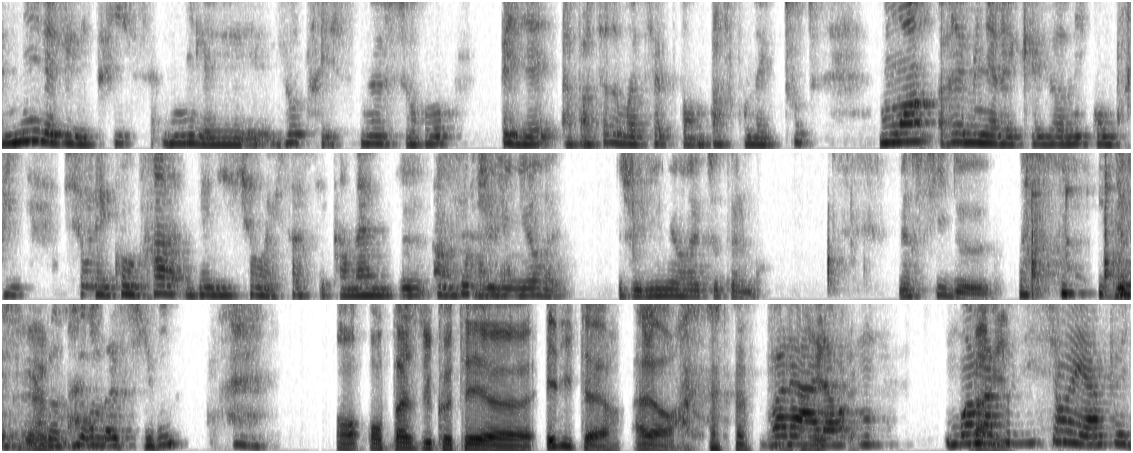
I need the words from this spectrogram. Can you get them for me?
ni les éditrices ni les autrices ne seront payées à partir du mois de septembre parce qu'on est toutes moins rémunérées que les hommes, y compris sur les contrats d'édition. Et ça, c'est quand même. ça, je l'ignorais. Je l'ignorais totalement. Merci de, cette information. On, passe du côté euh, éditeur. Alors. Voilà, alors moi, ma position est un peu,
